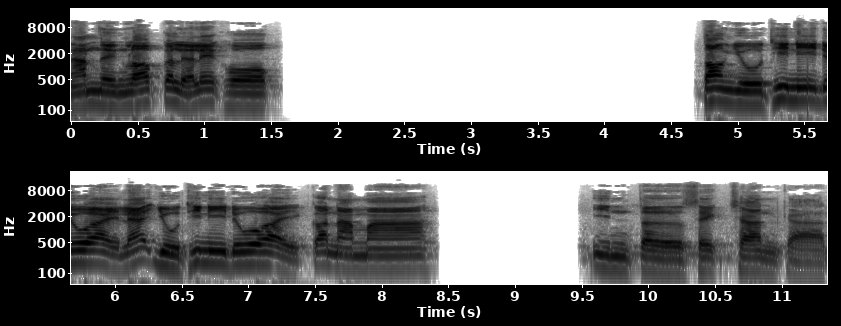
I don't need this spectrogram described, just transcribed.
นำหนึ่งลบก็เหลือเลขหกต้องอยู่ที่นี่ด้วยและอยู่ที่นี่ด้วย ก็นำมา intersection กัน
